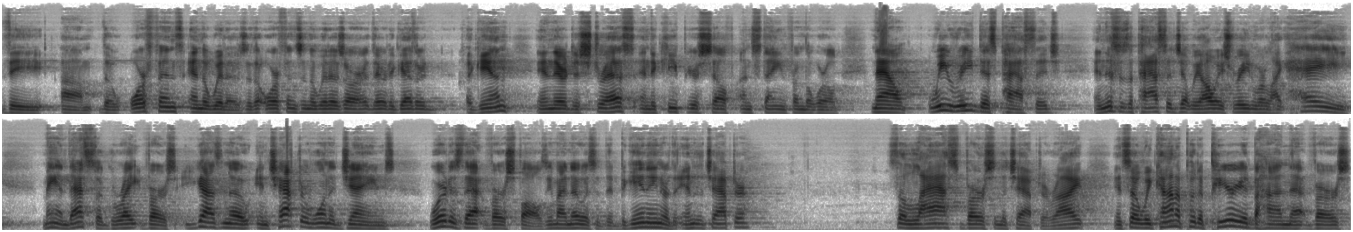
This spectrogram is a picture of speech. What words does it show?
the, um, the orphans and the widows. The orphans and the widows are there together again in their distress and to keep yourself unstained from the world. Now, we read this passage, and this is a passage that we always read, and we're like, hey, man, that's a great verse. You guys know in chapter one of James, where does that verse fall? Does anybody know? Is it the beginning or the end of the chapter? It's the last verse in the chapter, right? And so we kind of put a period behind that verse,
